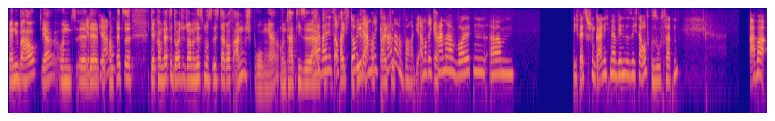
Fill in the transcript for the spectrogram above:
Wenn überhaupt, ja. Und äh, der, der komplette, der komplette deutsche Journalismus ist darauf angesprungen, ja, und hat diese. Ja, hat weil es auch die Story Bilder der Amerikaner verbreitet. war. Die Amerikaner ja. wollten, ähm, ich weiß schon gar nicht mehr, wen sie sich da ausgesucht hatten, aber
